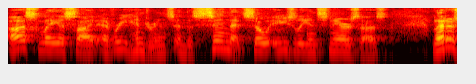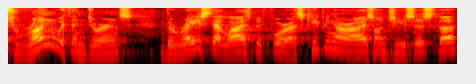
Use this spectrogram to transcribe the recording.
us lay aside every hindrance and the sin that so easily ensnares us. Let us run with endurance the race that lies before us, keeping our eyes on Jesus, the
